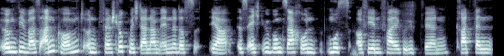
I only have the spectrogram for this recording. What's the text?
irgendwie was ankommt und verschluck mich dann am Ende. Das ja ist echt Übungssache und muss auf jeden Fall geübt werden. Gerade wenn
